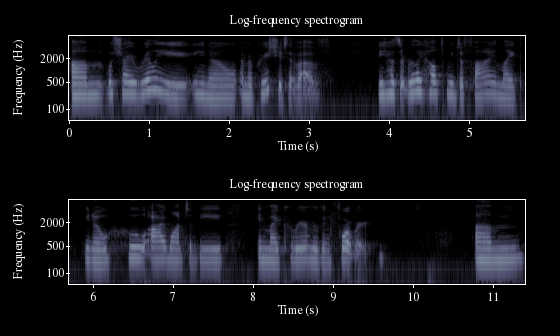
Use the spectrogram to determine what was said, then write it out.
Um, which I really, you know, am appreciative of because it really helped me define like, you know, who I want to be in my career moving forward. Um,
